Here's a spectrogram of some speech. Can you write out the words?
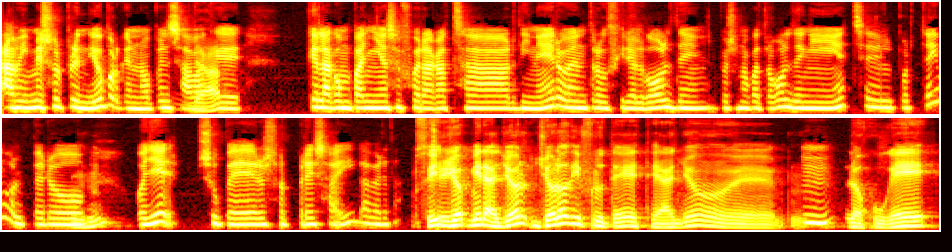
a mí me sorprendió porque no pensaba Ya. que, que la compañía se fuera a gastar dinero en traducir el Golden, el Persona 4 Golden y este, el Portable, pero oye, súper sorpresa ahí, la verdad. Sí, Sí. yo, mira, yo, yo lo disfruté este año, eh, Mm. lo jugué,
